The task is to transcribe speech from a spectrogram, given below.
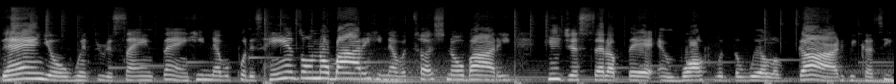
Daniel went through the same thing. He never put his hands on nobody, he never touched nobody. He just sat up there and walked with the will of God because he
